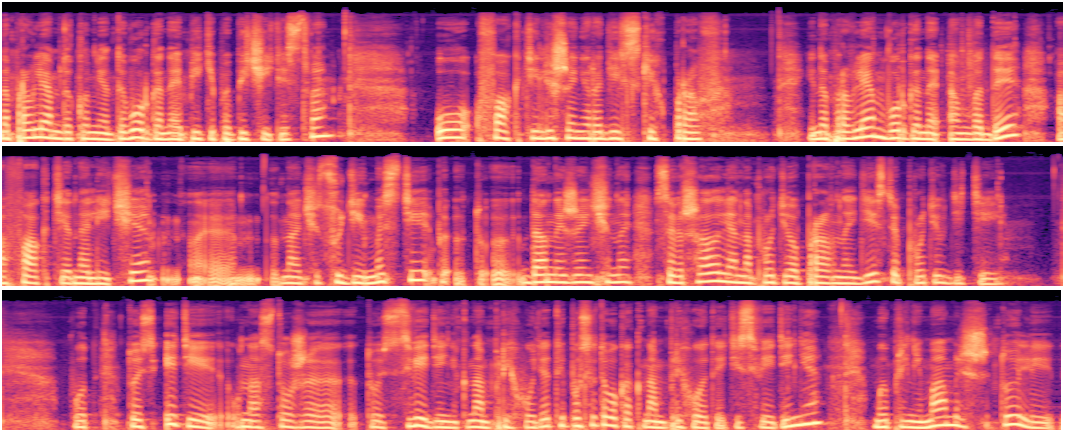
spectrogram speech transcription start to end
Направляем документы в органы опеки попечительства о факте лишения родительских прав – и направляем в органы МВД о факте наличия э, значит, судимости э, данной женщины, совершала ли она противоправные действия против детей. Вот, то есть эти у нас тоже, то есть сведения к нам приходят, и после того, как к нам приходят эти сведения, мы принимаем реш... то или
